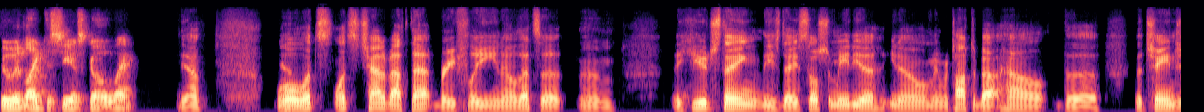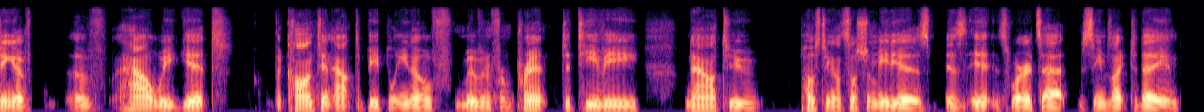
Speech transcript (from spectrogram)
who would like to see us go away yeah well yeah. let's let's chat about that briefly you know that's a um a huge thing these days social media you know i mean we talked about how the the changing of of how we get the content out to people you know f- moving from print to tv now to posting on social media is is it's where it's at it seems like today and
